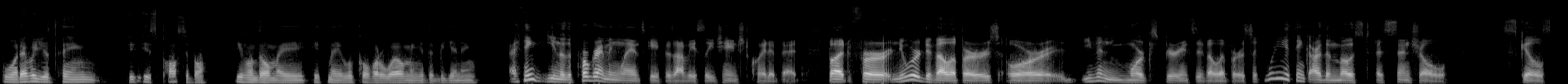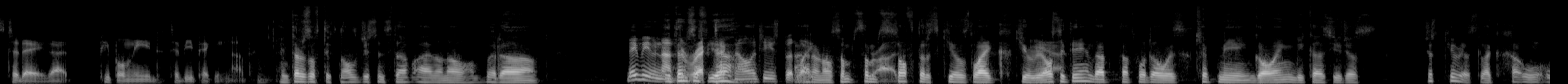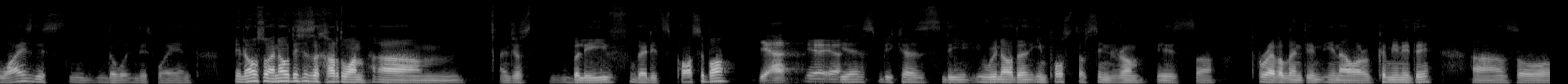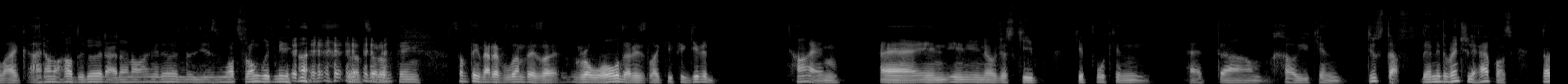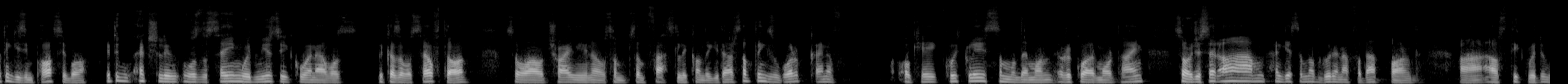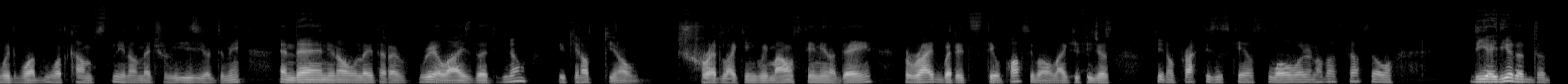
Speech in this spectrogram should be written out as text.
whatever you think is possible, even though may it may look overwhelming at the beginning. I think, you know, the programming landscape has obviously changed quite a bit. But for newer developers or even more experienced developers, like what do you think are the most essential skills today that people need to be picking up? In terms of technologies and stuff, I don't know, but uh, maybe even not terms of- direct yeah, technologies, but like I don't know some some broad. softer skills like curiosity. That that's what always kept me going because you just just curious, like how, why is this the way, this way? And and also I know this is a hard one. Um, I just believe that it's possible. yeah, yeah, yeah. Yes, because the we know the imposter syndrome is uh, prevalent in, in our community. Uh, so like I don't know how to do it. I don't know how to do it. What's wrong with me? that sort of thing. Something that I've learned as I grow older is like if you give it time uh, and, and you know just keep keep looking at um, how you can do stuff, then it eventually happens. Nothing is impossible. It actually was the same with music when I was because I was self-taught. So I'll try you know some some fast lick on the guitar. Some things work kind of okay quickly. Some of them on, require more time. So I just said, ah, I'm- I guess I'm not good enough for that part. Uh, I'll stick with with what what comes you know naturally easier to me. And then you know later I realized that you know you cannot you know shred like Yngwie Malmsteen in a day, right? But it's still possible. Like if you just you know practice the scale slower and all that stuff. So the idea that, that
